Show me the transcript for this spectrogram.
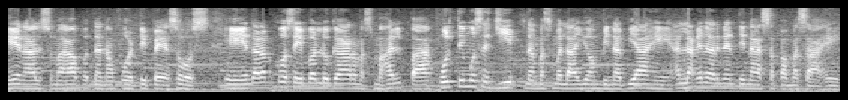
Ngayon, halos umaabot na ng 40 pesos. And alam ko sa ibang lugar, mas mahal pa. Ultimo sa jeep na mas malayo ang binabiyahe, ang laki na rin ang tinasa pamasahe.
